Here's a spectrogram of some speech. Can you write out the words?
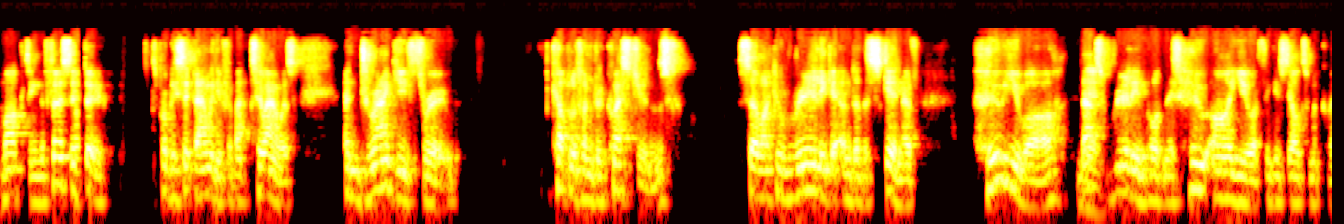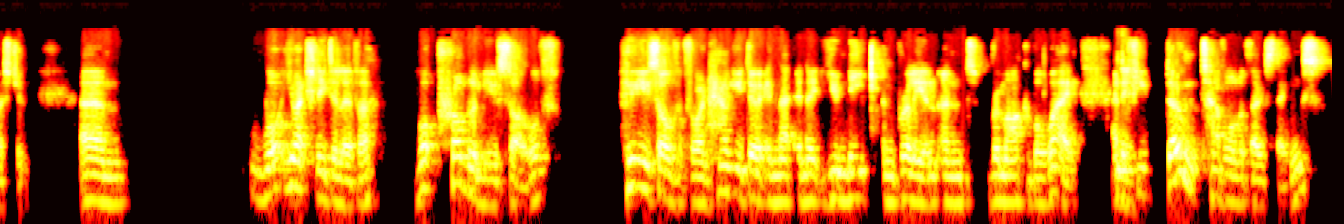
marketing, the first thing to do is probably sit down with you for about two hours and drag you through a couple of hundred questions so I can really get under the skin of who you are. That's yeah. really important. Is who are you? I think is the ultimate question. Um, what you actually deliver, what problem you solve, who you solve it for, and how you do it in that in a unique and brilliant and remarkable way. And if mm. you don't have all of those things,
